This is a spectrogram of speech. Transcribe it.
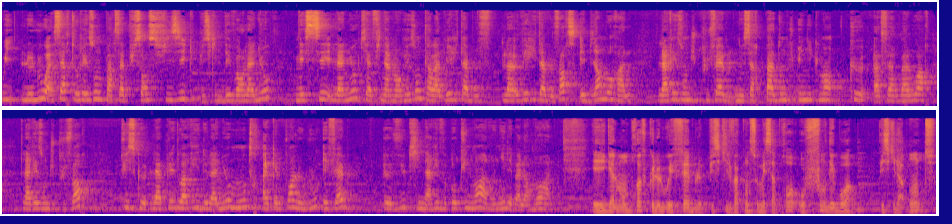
Oui, le loup a certes raison par sa puissance physique puisqu'il dévore l'agneau, Mais c'est l'agneau qui a finalement raison car la véritable, force est bien morale. La raison du plus faible ne sert pas donc uniquement que à faire valoir la raison du plus fort, puisque la plaidoirie de l'agneau montre à quel point le loup est faible, euh, vu qu'il n'arrive aucunement à renier les valeurs morales. Et également preuve que le loup est faible, puisqu'il va consommer sa proie au fond des bois, puisqu'il a honte,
